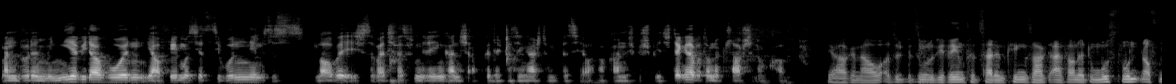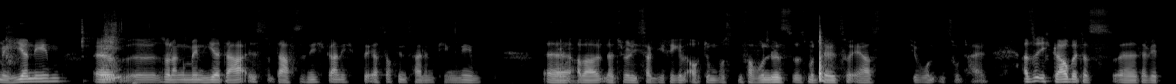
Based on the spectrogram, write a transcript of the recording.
Man würde ein Minier wiederholen. Ja, auf wen muss jetzt die Wunden nehmen? Das ist, glaube ich, soweit ich weiß, von den Regeln gar nicht abgedeckt. Deswegen habe ich damit bisher auch noch gar nicht gespielt. Ich denke, da wird doch eine Klarstellung kommen. Ja, genau. Also beziehungsweise die Regeln für Silent King sagt einfach, ne, du musst Wunden auf Menhir nehmen, äh, mhm. äh, solange Menhir da ist und darfst es nicht gar nicht zuerst auf den Silent King nehmen. Äh, ja. Aber natürlich sagt die Regel auch, du musst ein verwundetes Modell zuerst die Wunden zuteilen. Also ich glaube, dass äh, da wird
